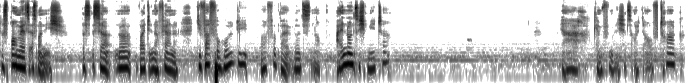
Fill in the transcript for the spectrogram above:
das brauchen wir jetzt erstmal nicht. Das ist ja nur weit in der Ferne. Die Waffe, hol die Waffe bei Wilson ab. 91 Meter? Ja, kämpfen will ich jetzt auch nicht. Der Auftrag.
